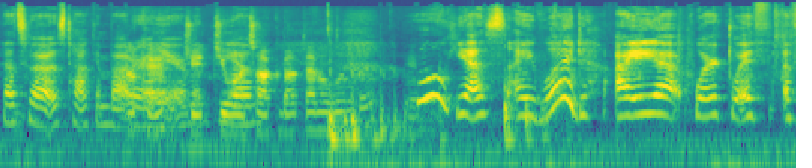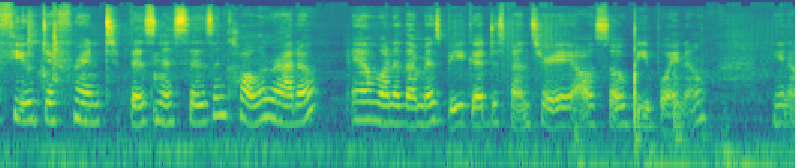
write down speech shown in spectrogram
That's what I was talking about Okay. earlier. Do, do you the, want to talk about that a little bit? Ooh, yes, I would. I uh, work with a few different businesses in Colorado, and one of them is Be Good Dispensary, also Be Bueno. You know,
